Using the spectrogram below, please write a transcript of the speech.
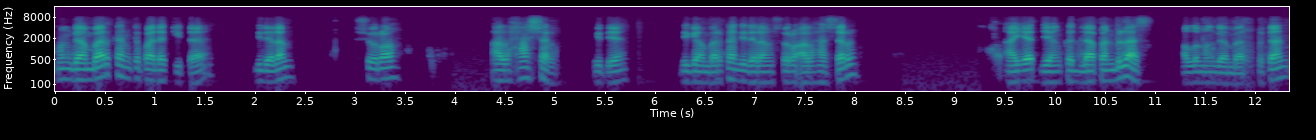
menggambarkan kepada kita di dalam surah Al-Hasyr gitu ya. Digambarkan di dalam surah Al-Hasyr ayat yang ke-18 Allah menggambarkan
